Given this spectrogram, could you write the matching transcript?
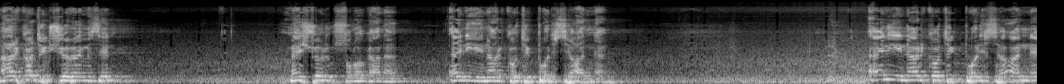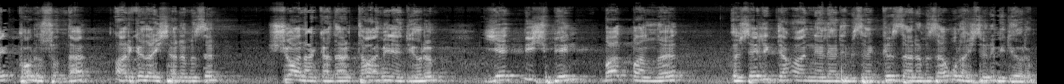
narkotik şubemizin meşhur sloganı en iyi narkotik polisi anne. En iyi narkotik polisi anne konusunda arkadaşlarımızın şu ana kadar tahmin ediyorum 70 bin Batmanlı özellikle annelerimize, kızlarımıza ulaştığını biliyorum.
